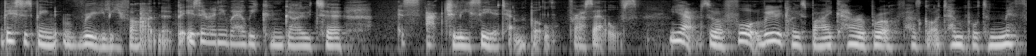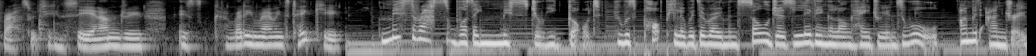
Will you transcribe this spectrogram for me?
This has been really fun, but is there anywhere we can go to s- actually see a temple for ourselves? yeah, so a fort really close by, Carrawburgh, has got a temple to Mithras, which you can see, and Andrew is kind of ready and raring to take you. Mithras was a mystery god who was popular with the Roman soldiers living along Hadrian's Wall. I'm with Andrew,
